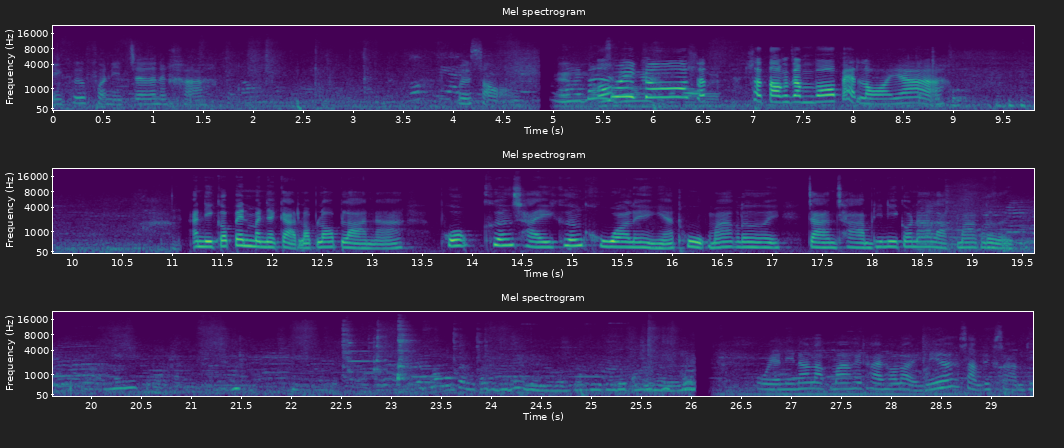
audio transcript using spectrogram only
นี่คือเฟอร์นิเจอร์นะคะมือสองโอ้ my god สตสตองจัมโบ้แปดร้อยอะ อันนี้ก็เป็นบรรยากาศรอบๆร้านนะ พวกเครื่องใช้เครื่องครัวอะไรอย่างเงี้ยถูกมากเลย จานชามที่นี่ก็น่ารักมากเลยโอ้ยอันนี้น่ารักมากให้ทายเท่าไหร่เนี่ยสามสิบสามเย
